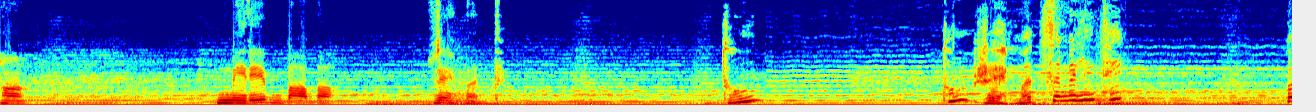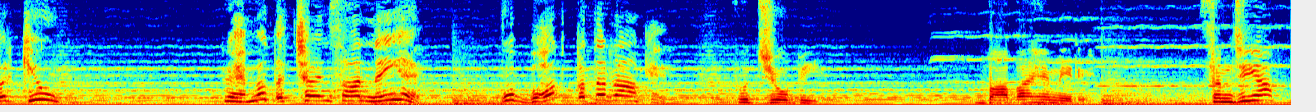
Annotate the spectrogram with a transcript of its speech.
ہاں میرے بابا رحمت۔ تم؟ تم رحمت سے ملی تھی؟ پر کیوں؟ رحمت اچھا انسان نہیں ہے وہ بہت خطرناک ہے۔ وہ جو بھی بابا ہے میرے سمجھیے آپ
